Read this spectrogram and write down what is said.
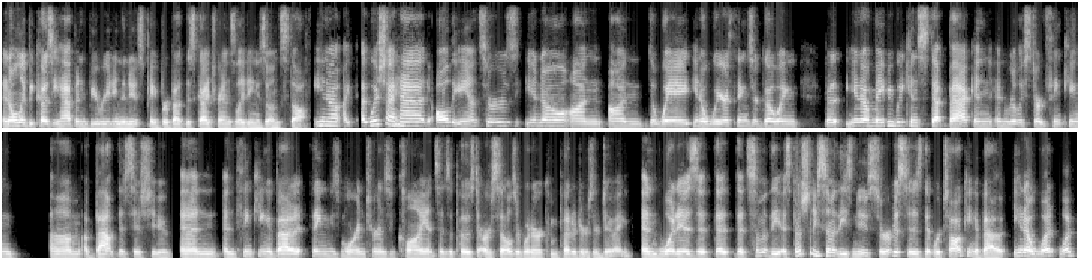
And only because he happened to be reading the newspaper about this guy translating his own stuff. You know I, I wish i had all the answers you know on on the way you know where things are going. But you know maybe we can step back and and really start thinking um, about this issue and and thinking about it, things more in terms of clients as opposed to ourselves or what our competitors are doing. And what is it that that some of the especially some of these new services that we're talking about you know what what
